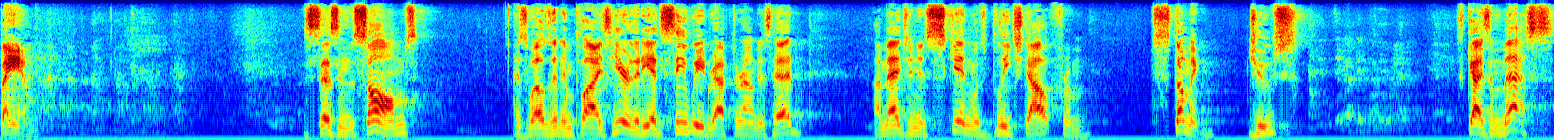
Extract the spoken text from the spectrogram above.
Bam. It says in the Psalms, as well as it implies here, that he had seaweed wrapped around his head. I imagine his skin was bleached out from stomach juice. This guy's a mess.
